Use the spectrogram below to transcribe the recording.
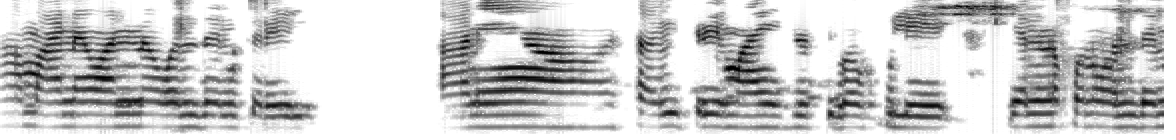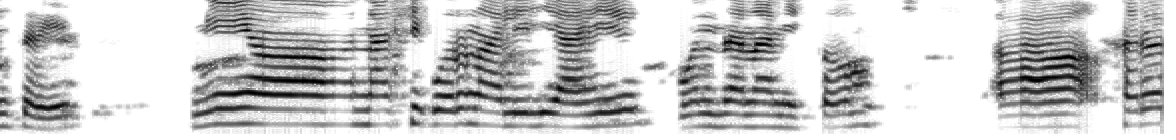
हा मानवांना वंदन करेल. आणि सावित्रीमाई सावित्री माई ज्योतिबा फुले यांना पण वंदन करेल. मी नाशिक वरून आलेली आहे वंदना निकम. अं,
